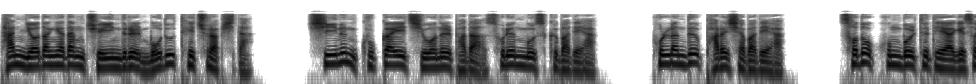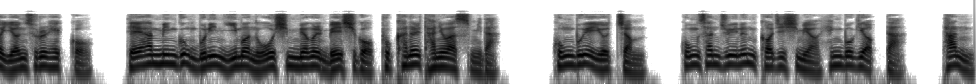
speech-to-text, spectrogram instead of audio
단 여당 야당 죄인들을 모두 퇴출합시다. 시인은 국가의 지원을 받아 소련 모스크바 대학, 폴란드 바르샤바 대학, 서독 홈볼트 대학에서 연수를 했고 대한민국 문인 임원 50명을 매시고 북한을 다녀왔습니다. 공부의 요점, 공산주의는 거짓이며 행복이 없다. 단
